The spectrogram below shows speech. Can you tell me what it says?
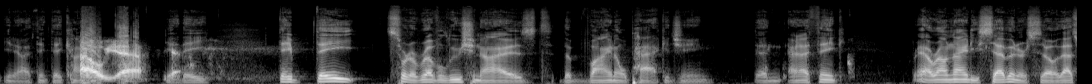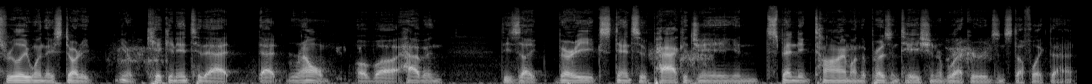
You know, I think they kind of oh yeah. Yeah they they they sort of revolutionized the vinyl packaging, and and I think yeah, around '97 or so, that's really when they started you know kicking into that that realm of uh, having these like very extensive packaging and spending time on the presentation of records and stuff like that.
